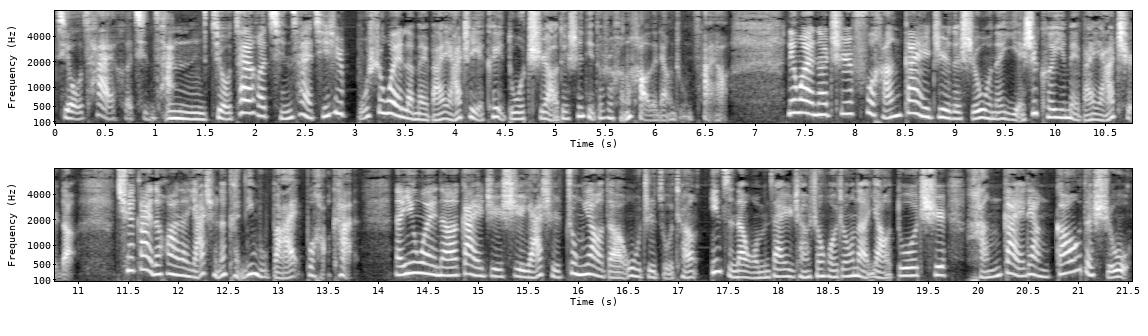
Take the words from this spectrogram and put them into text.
韭菜和芹菜。嗯，韭菜和芹菜其实不是为了美白牙齿，也可以多吃啊，对身体都是很好的两种菜啊。另外呢，吃富含钙质的食物呢，也是可以美白牙齿的。缺钙的话呢，牙齿呢肯定不白，不好看。那因为呢，钙质是牙齿重要的物质组成，因此呢，我们在日常生活中呢，要多吃含钙量高的食物，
